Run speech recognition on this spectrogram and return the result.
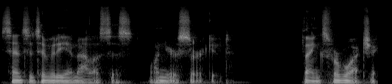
sensitivity analysis on your circuit. Thanks for watching.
